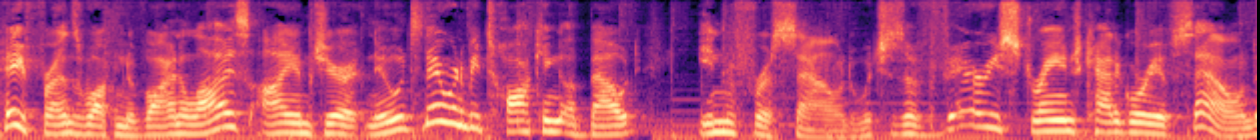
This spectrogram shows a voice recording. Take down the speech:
Hey friends, welcome to Vinylize. I am Jarrett New, and today we're going to be talking about infrasound, which is a very strange category of sound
